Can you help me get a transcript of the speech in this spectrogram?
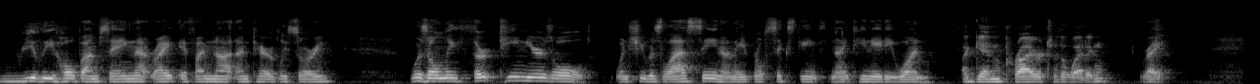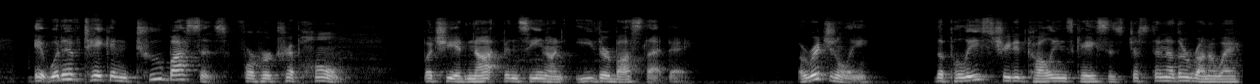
really hope I'm saying that right. If I'm not, I'm terribly sorry. Was only 13 years old when she was last seen on April 16th, 1981. Again, prior to the wedding. Right. It would have taken two buses for her trip home, but she had not been seen on either bus that day. Originally, the police treated Colleen's case as just another runaway.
